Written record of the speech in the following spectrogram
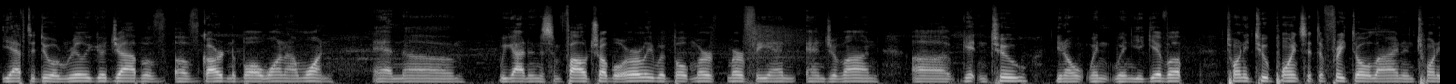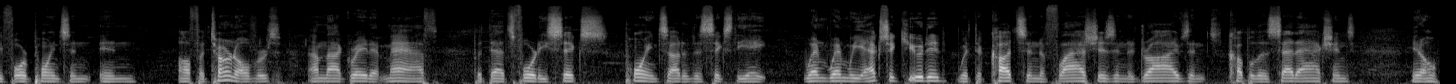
you have to do a really good job of, of guarding the ball one on one. And um, we got into some foul trouble early with both Mur- Murphy and and Javon uh, getting two. You know, when when you give up 22 points at the free throw line and 24 points in in off of turnovers, I'm not great at math, but that's 46 points out of the 68 when when we executed with the cuts and the flashes and the drives and a couple of set actions, you know,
